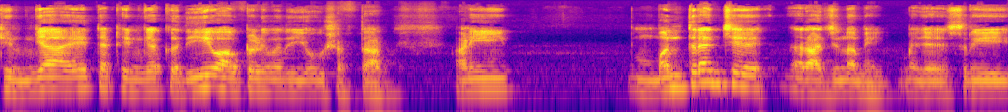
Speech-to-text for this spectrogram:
ठिणग्या आहेत त्या ठिणग्या कधीही वावटळीमध्ये येऊ शकतात. आणि मंत्र्यांचे राजीनामे म्हणजे श्री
